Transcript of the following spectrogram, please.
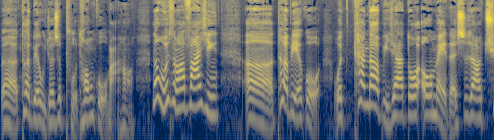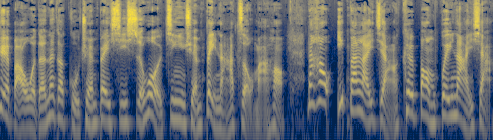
呃特别股就是普通股嘛哈。那我为什么要发行呃特别股？我看到比较多欧美的是要确保我的那个股权被稀释或者经营权被拿走嘛哈。那它一般来讲，可以帮我们归纳一下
